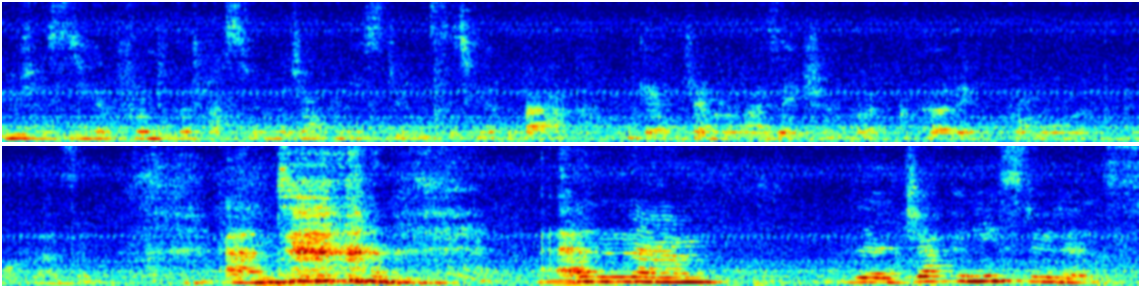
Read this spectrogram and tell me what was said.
usually sitting at the front of the classroom, the Japanese students sitting at the back. Again, generalization, but I've heard it from more than one person. And, and um, the Japanese students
